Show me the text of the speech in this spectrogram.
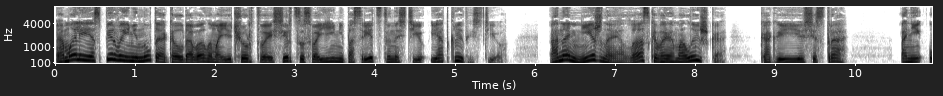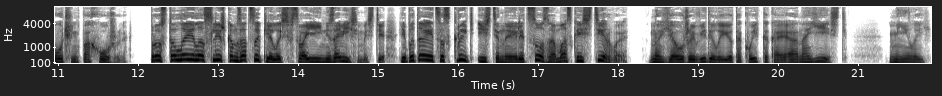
Амалия с первой минуты околдовала мое чертовое сердце своей непосредственностью и открытостью. Она нежная, ласковая малышка, как и ее сестра. Они очень похожи. Просто Лейла слишком зациклилась в своей независимости и пытается скрыть истинное лицо за маской стервы, но я уже видел ее такой, какая она есть. Милой,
